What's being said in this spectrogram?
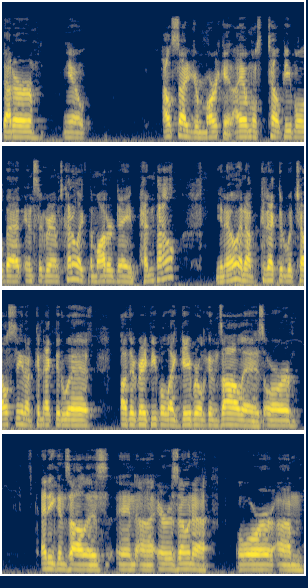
that are, you know, outside your market. I almost tell people that Instagram's kind of like the modern day pen pal, you know, and I've connected with Chelsea and I've connected with other great people like Gabriel Gonzalez or Eddie Gonzalez in uh, Arizona, or um,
